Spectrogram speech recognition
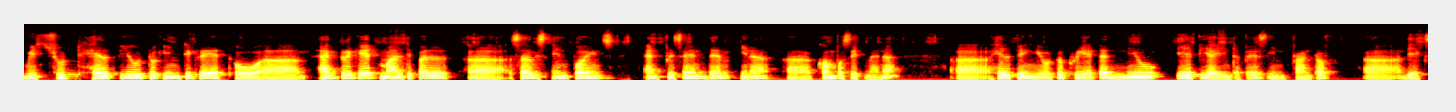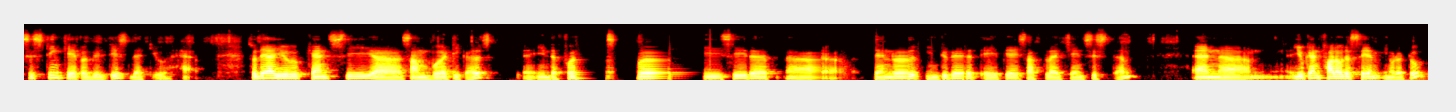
which should help you to integrate or uh, aggregate multiple uh, service endpoints and present them in a uh, composite manner, uh, helping you to create a new API interface in front of uh, the existing capabilities that you have. So there you can see some verticals in the first we see the uh, general integrated API supply chain system. And um, you can follow the same in order to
